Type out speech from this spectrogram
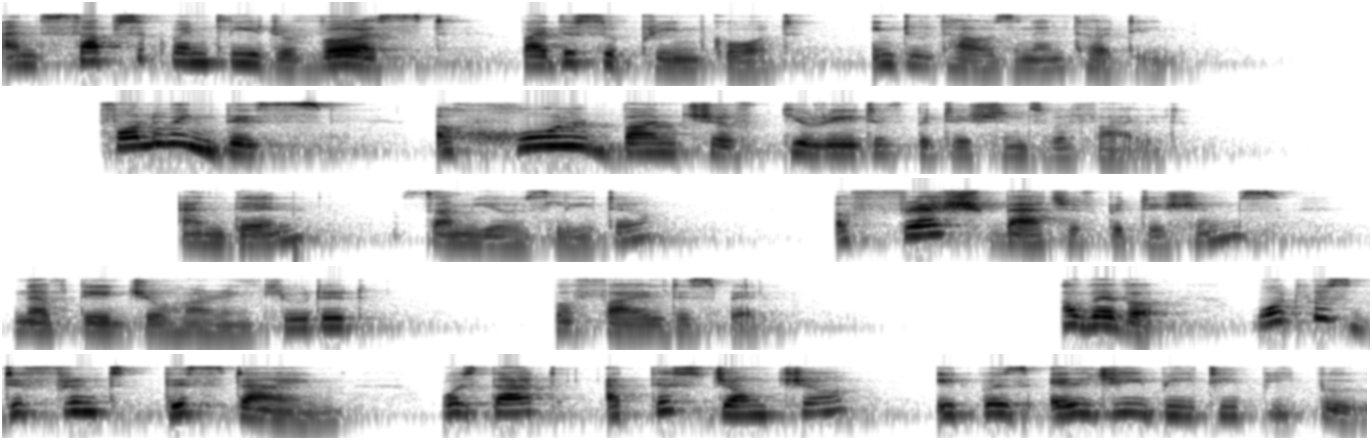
and subsequently reversed by the Supreme Court in 2013. Following this, a whole bunch of curative petitions were filed. And then, some years later, a fresh batch of petitions, Navtej Johar included, were filed as well. However, what was different this time was that at this juncture, it was LGBT people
